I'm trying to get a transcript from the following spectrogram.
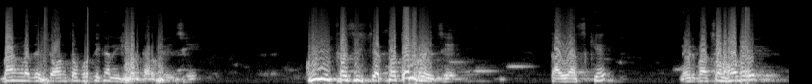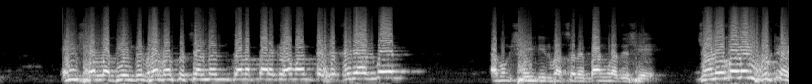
বাংলাদেশে অন্তর্বর্তীকালীন সরকার হয়েছে। খুবই ফ্যাসিস্টের পতন হয়েছে। তাই আজকে নির্বাচন হবে। ইনশাল্লাহ বিএনপির ভারপ্রাপ্ত চেয়ারম্যান জনাব তারেক রহমান দেশে ফিরে আসবেন এবং সেই নির্বাচনে বাংলাদেশে জনগণের ভোটে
